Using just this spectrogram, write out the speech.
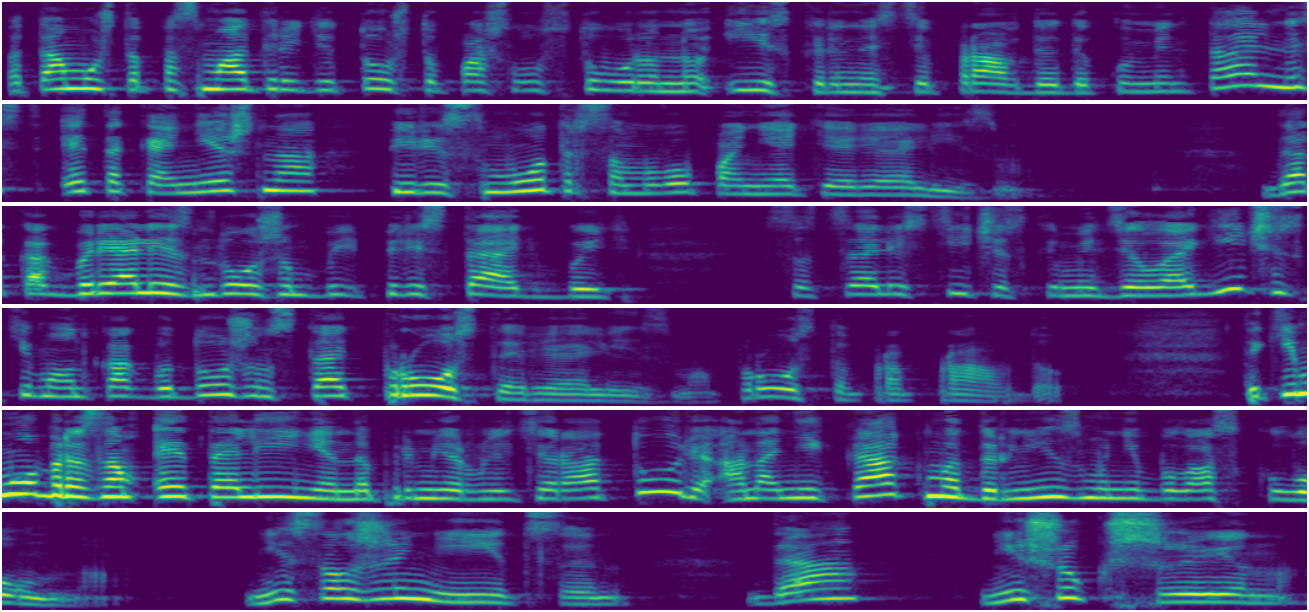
потому что, посмотрите, то, что пошло в сторону искренности, правды и документальности, это, конечно, пересмотр самого понятия реализм. Да, как бы реализм должен быть, перестать быть социалистическим, идеологическим, он как бы должен стать просто реализмом, просто про правду. Таким образом, эта линия, например, в литературе, она никак к модернизму не была склонна. Ни Солженицын, да, ни Шукшин,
